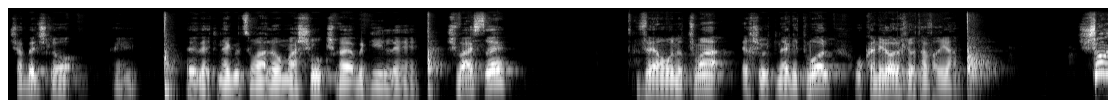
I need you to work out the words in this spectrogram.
שהבן שלו, אה, לא יודע, התנהג בצורה לא משהו כשהוא היה בגיל אה, 17, ואומרים לו, תשמע, איך שהוא התנהג אתמול, הוא כנראה הולך להיות עבריין. שום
